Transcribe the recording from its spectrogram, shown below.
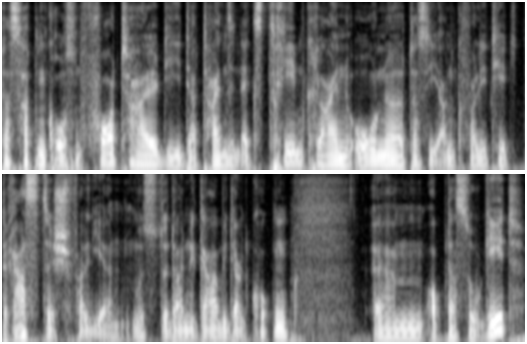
Das hat einen großen Vorteil. Die Dateien sind extrem klein, ohne dass sie an Qualität drastisch verlieren. Müsste deine Gabi dann gucken, ähm, ob das so geht.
